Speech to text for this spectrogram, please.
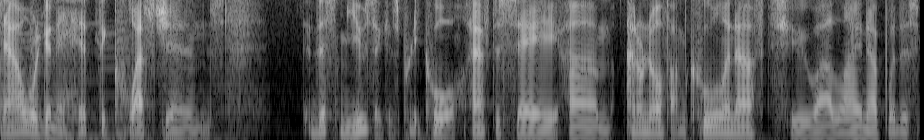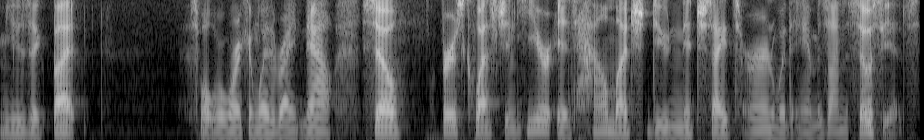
Now we're going to hit the questions. This music is pretty cool. I have to say, um, I don't know if I'm cool enough to uh, line up with this music, but that's what we're working with right now. So, first question here is How much do niche sites earn with Amazon Associates?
